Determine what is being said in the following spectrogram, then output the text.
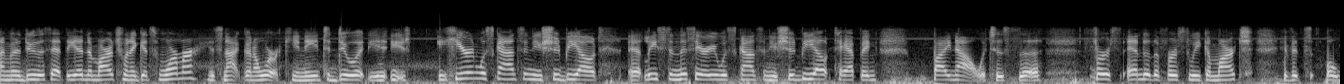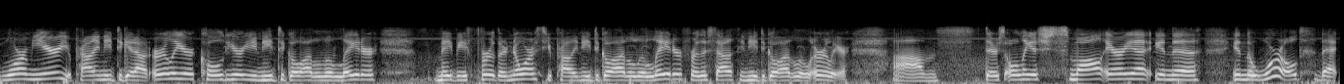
I'm going to do this at the end of March when it gets warmer, it's not going to work. You need to do it. You, you, here in Wisconsin, you should be out, at least in this area of Wisconsin, you should be out tapping by now, which is the first end of the first week of March. If it's a warm year, you probably need to get out earlier. Cold year, you need to go out a little later. Maybe further north, you probably need to go out a little later. Further south, you need to go out a little earlier. Um, there's only a small area in the in the world that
